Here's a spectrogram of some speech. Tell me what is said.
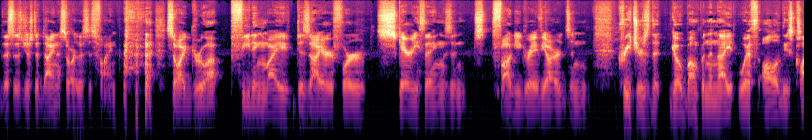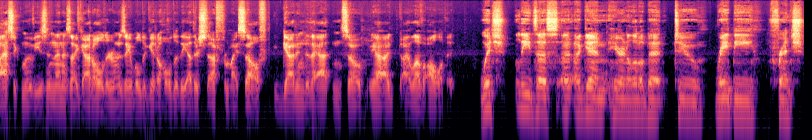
this is just a dinosaur. This is fine. so I grew up feeding my desire for scary things and foggy graveyards and creatures that go bump in the night with all of these classic movies. And then as I got older and was able to get a hold of the other stuff for myself, got into that. And so, yeah, I, I love all of it which leads us uh, again here in a little bit to rapey French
